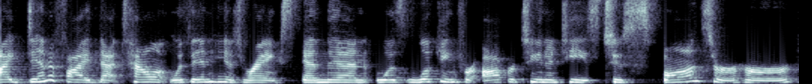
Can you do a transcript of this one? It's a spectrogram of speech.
identified that talent within his ranks and then was looking for opportunities to sponsor her.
